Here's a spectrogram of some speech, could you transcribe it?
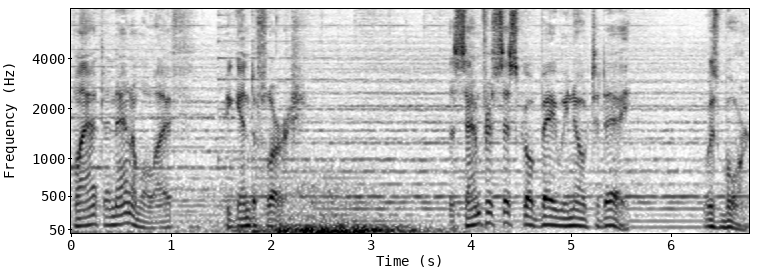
Plant and animal life began to flourish the San Francisco Bay we know today was born.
